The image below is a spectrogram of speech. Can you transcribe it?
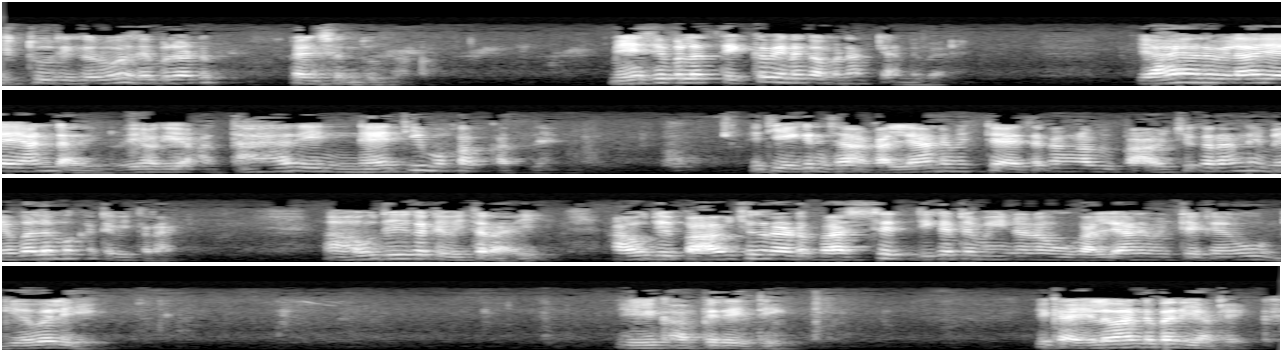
ස්තුති කරුවා සෙබලට පෙන්ෂන් දුන්නා. මේ සෙබලත් එක්ක වෙන ගමනක් යන්න බෑ. එයා යන වෙලාවේ යන්න අරින්න. ඒ වගේ අතහැරෙන්නේ නැති මොකක්වත් නැහැ. ඉතින් ඒක නිසා කල්යාණ මිත්‍ය එතකන් අපි පාවිච්චි කරන්නේ මෙවලමකට විතරයි. ආයුධයකට විතරයි. ආයුධය පාවිච්චි කරාට පස්සේ දිගටම ඉන්නන ඌ කල්යාණ මිත්‍ය කියන ඌ ගෙවලේ. ඒක අපරේටි. ඒක එලවන්න බැරි යකෙක්.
